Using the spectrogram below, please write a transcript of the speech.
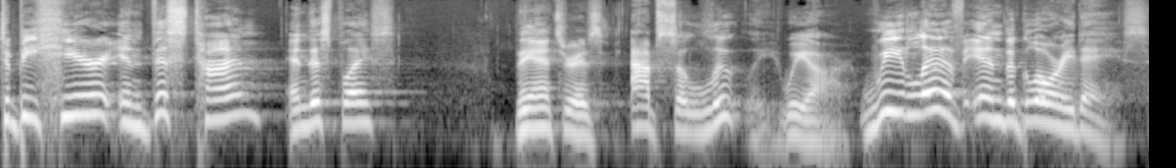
to be here in this time and this place? The answer is absolutely we are. We live in the glory days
